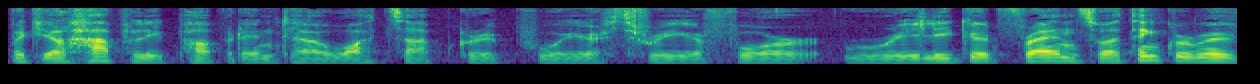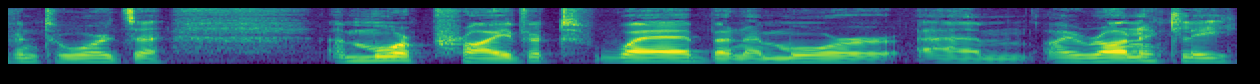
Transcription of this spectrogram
but you'll happily pop it into a WhatsApp group where you're three or four really good friends. So I think we're moving towards a a more private web and a more, um, ironically,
